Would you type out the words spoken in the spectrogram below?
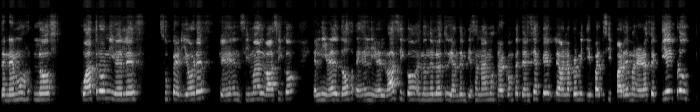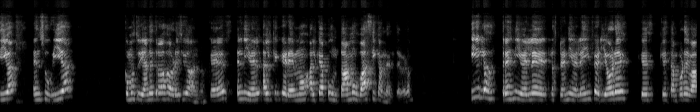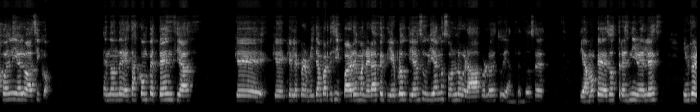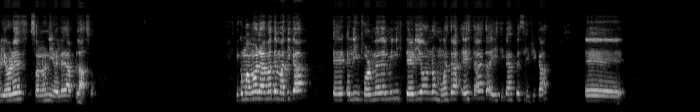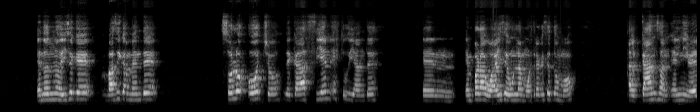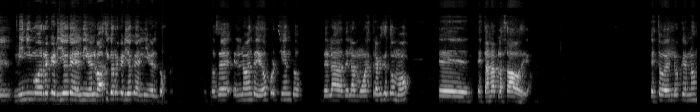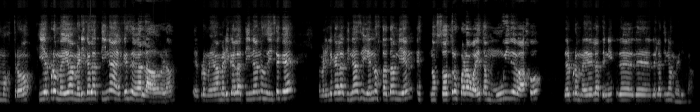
tenemos los cuatro niveles superiores, que es encima del básico. El nivel 2 es el nivel básico, en donde los estudiantes empiezan a demostrar competencias que le van a permitir participar de manera efectiva y productiva en su vida como estudiantes, trabajadores y ciudadanos, que es el nivel al que queremos, al que apuntamos básicamente, ¿verdad? y los tres niveles, los tres niveles inferiores que, que están por debajo del nivel básico, en donde estas competencias que, que, que, le permitan participar de manera efectiva y productiva en su vida no son logradas por los estudiantes. Entonces, digamos que esos tres niveles inferiores son los niveles de aplazo. Y como vamos a hablar de matemática, eh, el informe del ministerio nos muestra estas estadísticas específicas, eh, en donde nos dice que básicamente solo 8 de cada 100 estudiantes en, en Paraguay, según la muestra que se tomó, alcanzan el nivel mínimo requerido, que es el nivel básico requerido, que es el nivel 2. Entonces, el 92% de la, de la muestra que se tomó eh, están aplazados, digamos. Esto es lo que nos mostró. Y el promedio de América Latina el que se ve al lado, ¿verdad? El promedio de América Latina nos dice que América Latina, si bien no está tan bien, nosotros, Paraguay, está muy debajo del promedio de, de Latinoamérica.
